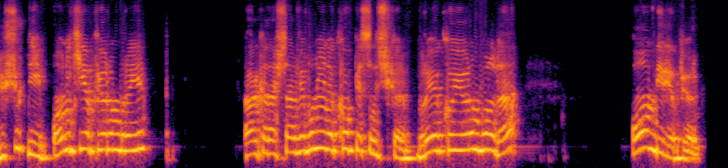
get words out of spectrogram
düşük deyip 12 yapıyorum burayı. Arkadaşlar ve bunu yine kopyasını çıkarıp buraya koyuyorum. Bunu da 11 yapıyorum.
